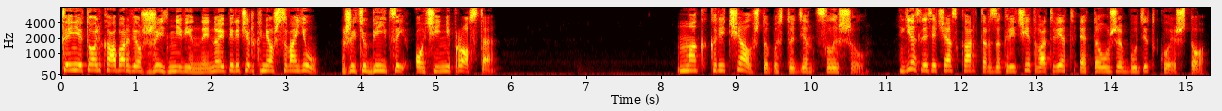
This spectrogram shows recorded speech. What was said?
«Ты не только оборвешь жизнь невинной, но и перечеркнешь свою. Жить убийцей очень непросто!» Мак кричал, чтобы студент слышал. Если сейчас Картер закричит в ответ, это уже будет кое-что.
